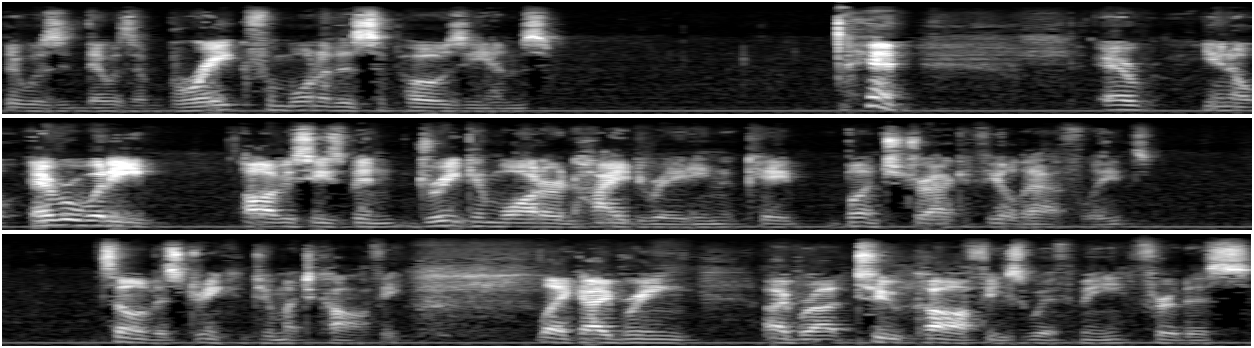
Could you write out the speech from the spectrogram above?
there was there was a break from one of the symposiums. you know, everybody obviously he's been drinking water and hydrating. Okay, bunch of track and field athletes. Some of us drinking too much coffee. Like I bring, I brought two coffees with me for this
